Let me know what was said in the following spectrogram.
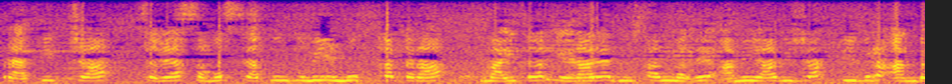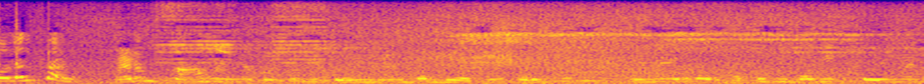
ट्रॅफिकच्या सगळ्या समस्यातून तुम्ही मुक्त करा नाहीतर येणाऱ्या दिवसांमध्ये आम्ही या विषयात तीव्र आंदोलन करू. मॅडम सहा महिन्यापासून ही व्हॅन बंद होती परंतु पुन्हा एकदा वाहतूक विभाग ही व्हॅन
